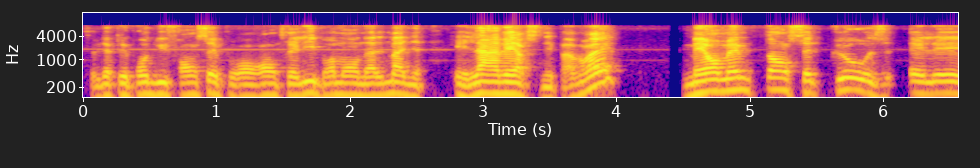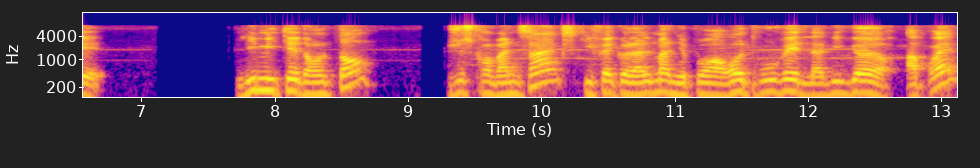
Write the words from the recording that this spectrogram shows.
Ça veut dire que les produits français pourront rentrer librement en Allemagne et l'inverse n'est pas vrai. Mais en même temps, cette clause, elle est limitée dans le temps jusqu'en 25, ce qui fait que l'Allemagne pourra retrouver de la vigueur après.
